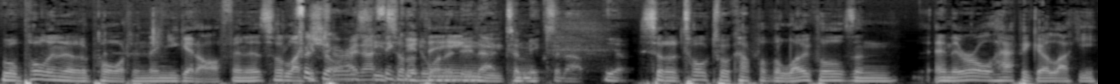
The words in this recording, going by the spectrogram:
we'll pull in at a port and then you get off, and it's sort of like For a sure, touristy think sort of want to thing. do that you to can mix it up. Yeah, sort of talk to a couple of the locals, and and they're all happy go lucky.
